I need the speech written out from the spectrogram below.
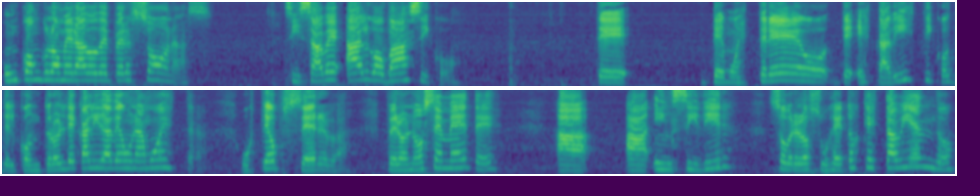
Un conglomerado de personas, si sabe algo básico de, de muestreo, de estadísticos, del control de calidad de una muestra, usted observa, pero no se mete a a incidir sobre los sujetos que está viendo,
